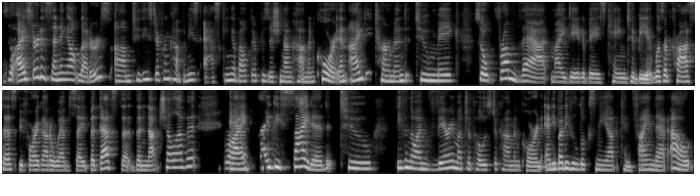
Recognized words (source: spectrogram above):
so I started sending out letters um, to these different companies asking about their position on Common Core. And I determined to make, so from that, my database came to be. It was a process before I got a website, but that's the, the nutshell of it. Right. And I decided to even though I'm very much opposed to Common Core, and anybody who looks me up can find that out,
